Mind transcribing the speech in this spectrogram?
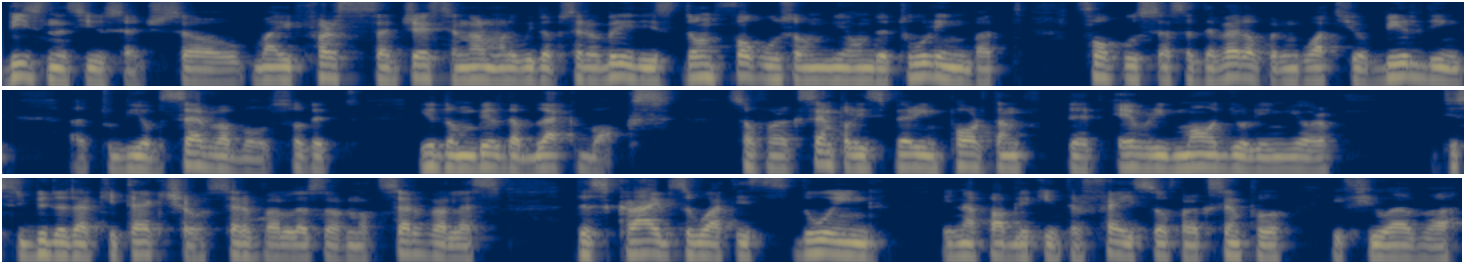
business usage. So my first suggestion normally with observability is don't focus only on the tooling, but focus as a developer in what you're building uh, to be observable so that you don't build a black box. So for example, it's very important that every module in your distributed architecture, serverless or not serverless, describes what it's doing in a public interface. So for example, if you have a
